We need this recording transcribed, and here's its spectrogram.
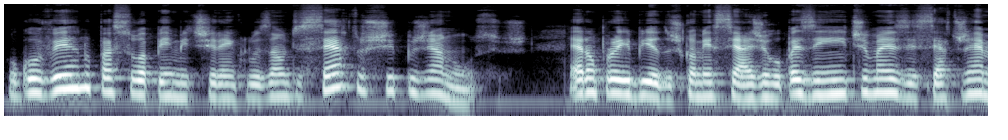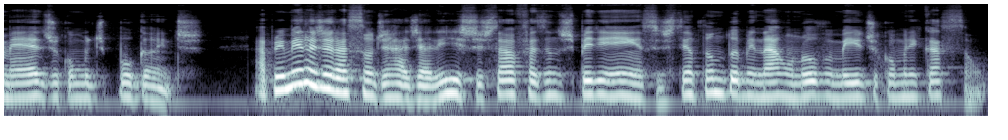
O governo passou a permitir a inclusão de certos tipos de anúncios. Eram proibidos comerciais de roupas íntimas e certos remédios, como de purgantes. A primeira geração de radialistas estava fazendo experiências, tentando dominar um novo meio de comunicação.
